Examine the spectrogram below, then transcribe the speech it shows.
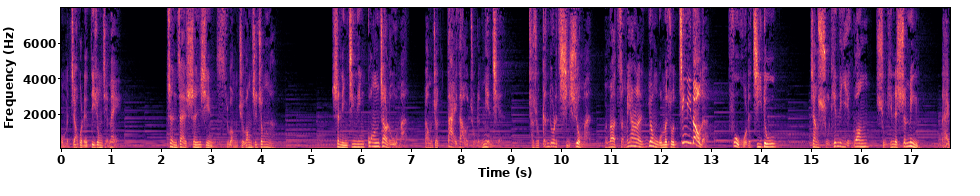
我们教会的弟兄姐妹，正在深陷死亡绝望之中呢？圣灵今天光照了我们，让我们就带到主的面前，求出更多的启示。我们我们要怎么样呢？用我们所经历到的复活的基督，这样属天的眼光、属天的生命，来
